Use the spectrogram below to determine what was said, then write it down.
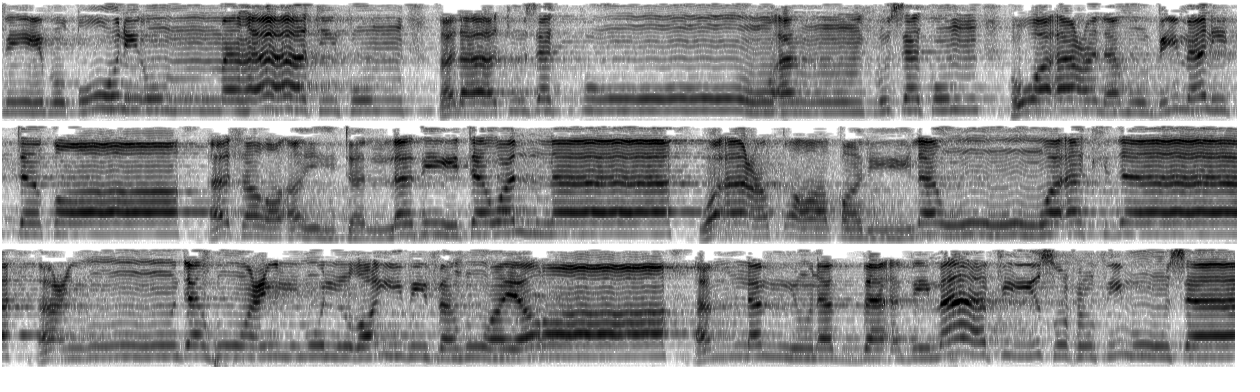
في بطون أمهاتكم فلا تزكوا أنفسكم هو أعلم بمن اتقى. أفرأيت الذي تولى وأعطى قليلا وأكدى أعنده علم الغيب فهو يرى. أم لم ينبأ بما في صحف موسى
